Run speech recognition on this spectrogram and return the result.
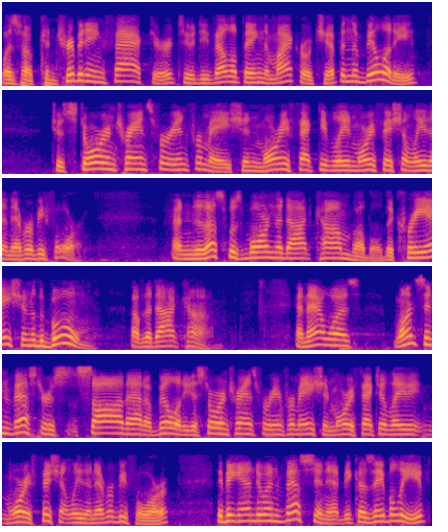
was a contributing factor to developing the microchip and the ability to store and transfer information more effectively and more efficiently than ever before. And thus was born the dot-com bubble, the creation of the boom of the dot-com. And that was once investors saw that ability to store and transfer information more effectively, more efficiently than ever before, they began to invest in it because they believed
